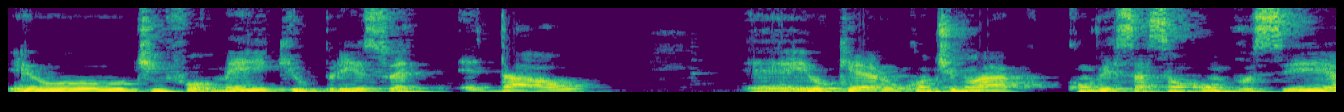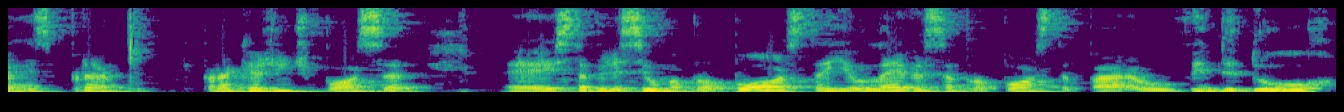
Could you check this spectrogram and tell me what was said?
eu te informei que o preço é, é tal, é, eu quero continuar a conversação com você para que a gente possa é, estabelecer uma proposta e eu leve essa proposta para o vendedor.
